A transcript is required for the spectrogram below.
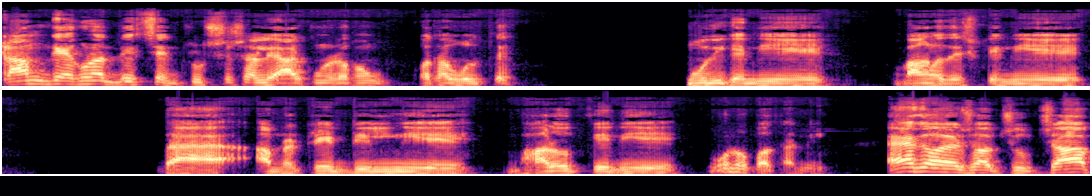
ট্রাম্পকে এখন আর দেখছেন চুটশো সালে আর কোনো রকম কথা বলতে। মোদিকে নিয়ে, বাংলাদেশকে নিয়ে, বা আমরা ট্রেড ডিল নিয়ে, ভারতকে নিয়ে কোনো কথা নেই। একেবারে সব চুপচাপ,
